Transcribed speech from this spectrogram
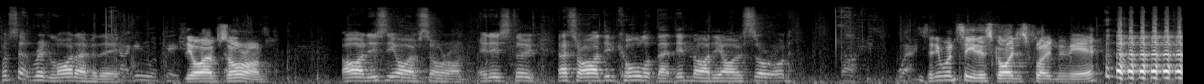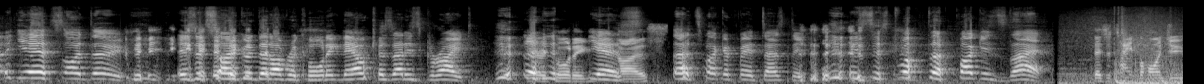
What's that red light over there? The Eye of Sauron. Oh, it is the Eye of Sauron. It is too. That's right. I did call it that, didn't I? The Eye of Sauron. Five. Does anyone see this guy just floating in the air? yes, I do. Is it so good that I'm recording now? Because that is great. You're recording? yes. Nice. That's fucking fantastic. it's just what the fuck is that? There's a tank behind you.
